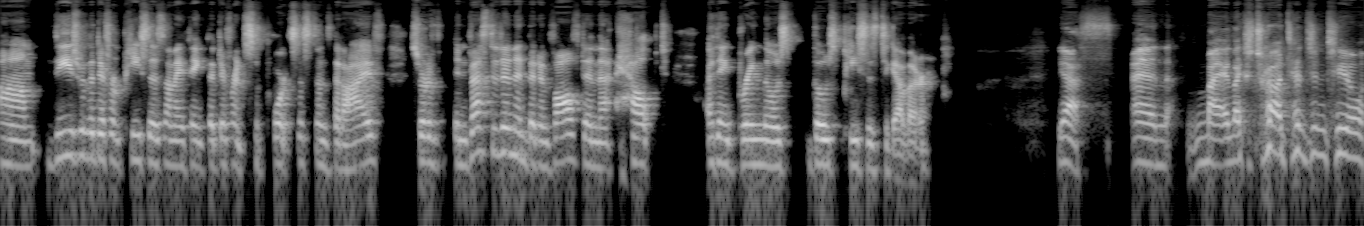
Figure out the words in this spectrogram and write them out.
um, these were the different pieces and i think the different support systems that i've sort of invested in and been involved in that helped i think bring those those pieces together. Yes and my i'd like to draw attention to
